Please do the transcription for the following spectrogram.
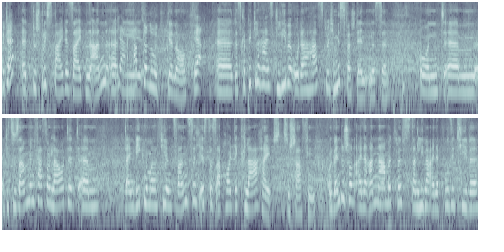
Bitte? Du sprichst beide Seiten an. Ja, die, absolut. Genau. Ja. Das Kapitel heißt Liebe oder Hass durch Missverständnisse. Und ähm, die Zusammenfassung lautet, ähm, Dein Weg Nummer 24 ist es, ab heute Klarheit zu schaffen. Und wenn du schon eine Annahme triffst, dann lieber eine positive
